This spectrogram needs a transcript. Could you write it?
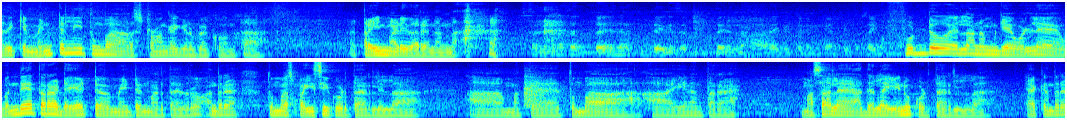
ಅದಕ್ಕೆ ಮೆಂಟಲಿ ತುಂಬ ಸ್ಟ್ರಾಂಗ್ ಆಗಿರಬೇಕು ಅಂತ ಟ್ರೈನ್ ಮಾಡಿದ್ದಾರೆ ನನ್ನ ಸರ್ ನಿಮ್ಮ ಸರ್ ದೈನಂದಿನ ಫುಡ್ ಹೇಗಿದೆ ಸರ್ ದೈನಂದಿನ ಆಹಾರ ಹೇಗಿತ್ತು ನಿಮಗೆ ಅಲ್ಲಿದ್ದು ಸೈಕ್ಲಿಂಗ್ ಫುಡ್ಡು ಎಲ್ಲ ನಮಗೆ ಒಳ್ಳೆ ಒಂದೇ ಥರ ಡಯಟ್ ಮೇಂಟೈನ್ ಮಾಡ್ತಾಯಿದ್ರು ಅಂದರೆ ತುಂಬ ಸ್ಪೈಸಿ ಕೊಡ್ತಾ ಇರಲಿಲ್ಲ. ಮತ್ತು ತುಂಬ ಏನಂತಾರೆ, ಮಸಾಲೆ ಅದೆಲ್ಲ ಏನೂ ಕೊಡ್ತಾ ಇರಲಿಲ್ಲ. ಯಾಕಂದರೆ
